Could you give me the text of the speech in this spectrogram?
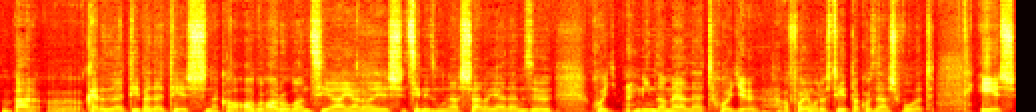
bár a kerületi vezetésnek a arroganciájára és cinizmulására jellemző, hogy mind a mellett, hogy a folyamatos tiltakozás volt, és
